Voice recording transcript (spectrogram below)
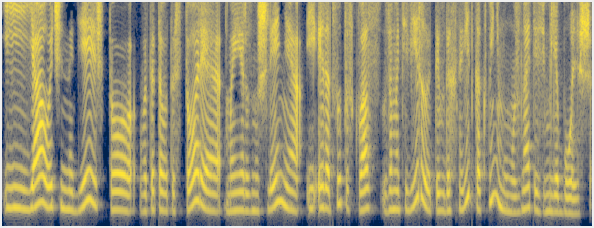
И я очень надеюсь, что вот эта вот история, мои размышления и этот выпуск вас замотивирует и вдохновит как минимум узнать о Земле больше.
